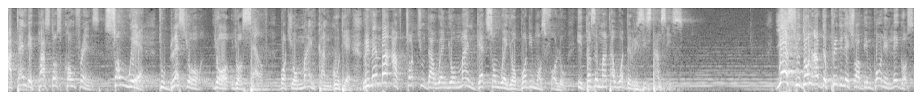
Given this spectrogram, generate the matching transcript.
attend a pastor's conference somewhere to bless your your yourself but your mind can go there remember i've taught you that when your mind gets somewhere your body must follow it doesn't matter what the resistance is Yes, you don't have the privilege to have been born in Lagos.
